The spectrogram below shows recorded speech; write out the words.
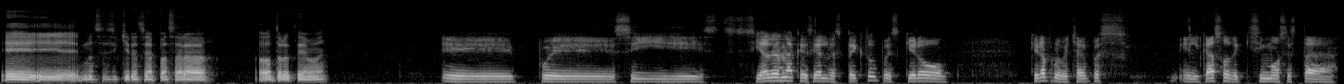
Eh, no sé si quieres ya pasar a, a otro tema. Eh, pues si, si hay nada que decir al respecto, pues quiero, quiero aprovechar pues el caso de que hicimos esta,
